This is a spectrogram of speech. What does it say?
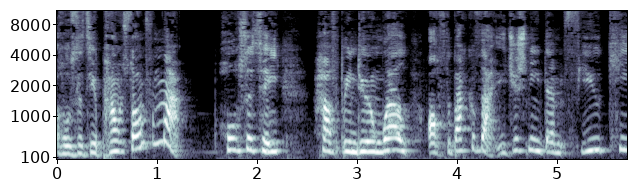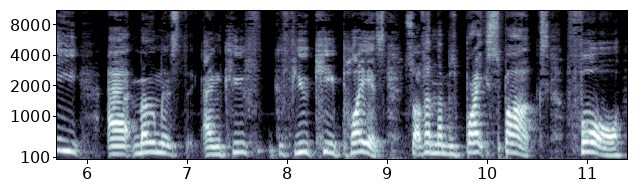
Hull City have pounced on from that. Hull City have been doing well off the back of that. You just need them few key uh, moments and few key players, sort of them as bright sparks for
